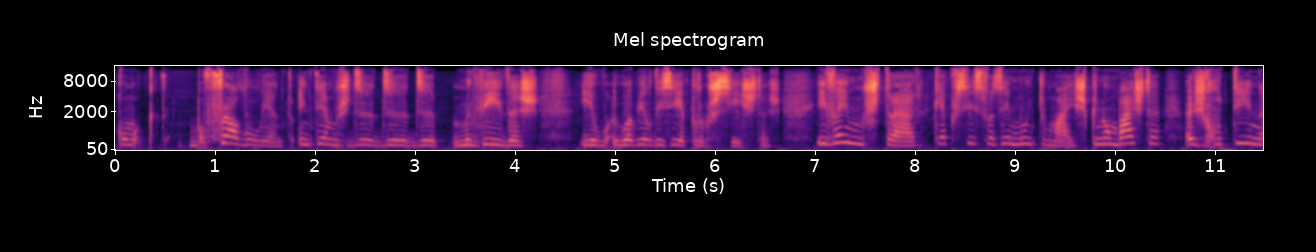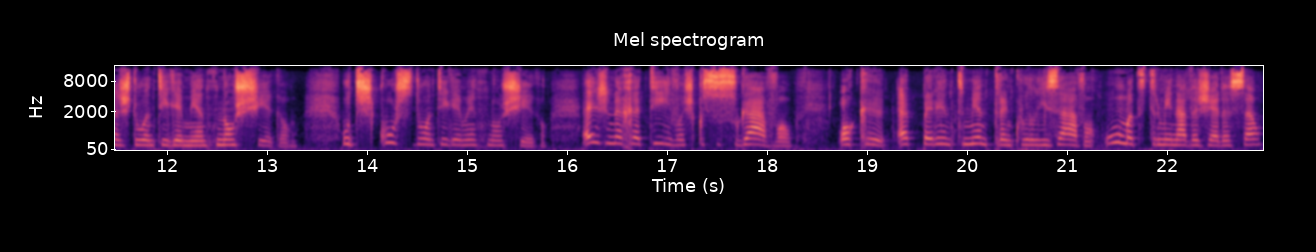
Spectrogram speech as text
como, que fraudulento em termos de, de, de medidas, e o Abel dizia progressistas, e vem mostrar que é preciso fazer muito mais, que não basta as rotinas do antigamente não chegam, o discurso do antigamente não chegam, as narrativas que sossegavam ou que aparentemente tranquilizavam uma determinada geração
